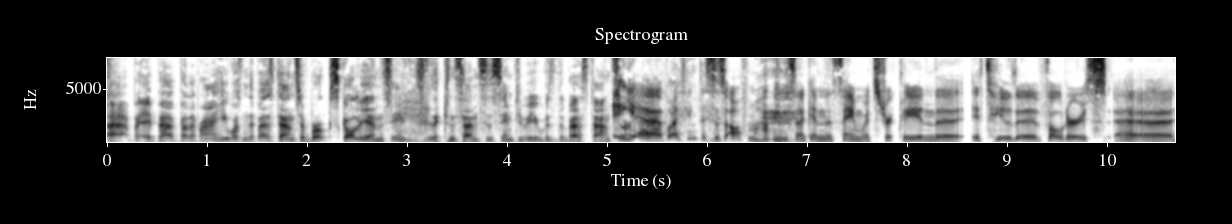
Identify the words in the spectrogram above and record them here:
Uh, but, but, but, apparently, he wasn't the best dancer. Brooke Scullion, seems, the consensus seemed to be, was the best dancer. Yeah, but I think this is often happens again the same with Strictly in the it's who the voters uh,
